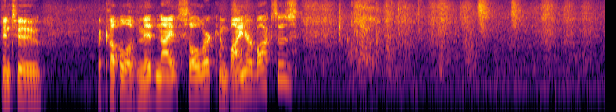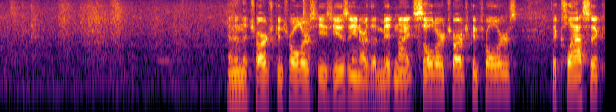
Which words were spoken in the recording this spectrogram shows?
into a couple of midnight solar combiner boxes. And then the charge controllers he's using are the Midnight Solar charge controllers, the classic,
